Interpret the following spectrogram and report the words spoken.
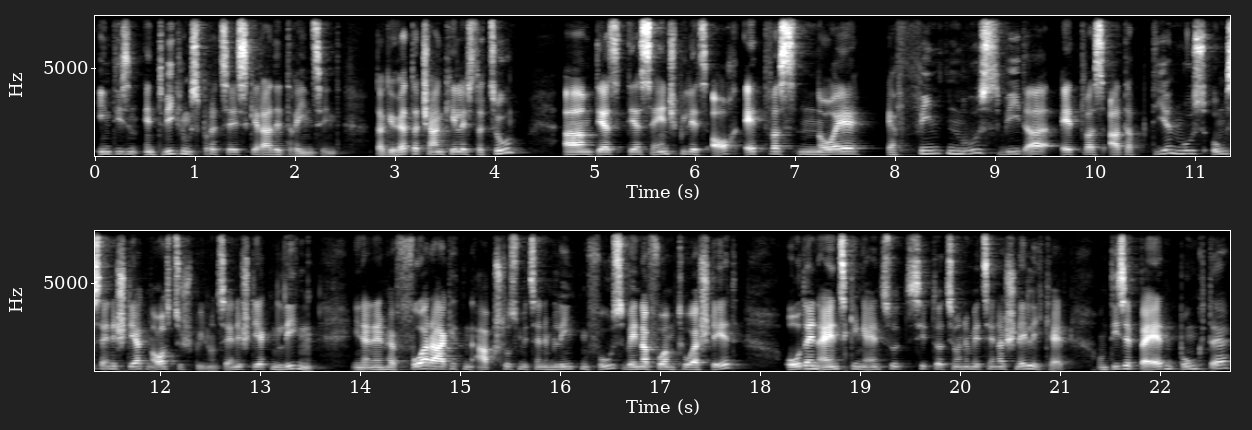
in diesem Entwicklungsprozess gerade drin sind. Da gehört der Can Kellis dazu, ähm, der, der sein Spiel jetzt auch etwas neu erfinden muss, wieder etwas adaptieren muss, um seine Stärken auszuspielen. Und seine Stärken liegen in einem hervorragenden Abschluss mit seinem linken Fuß, wenn er vor dem Tor steht, oder in 1 gegen 1 Situationen mit seiner Schnelligkeit. Und diese beiden Punkte,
